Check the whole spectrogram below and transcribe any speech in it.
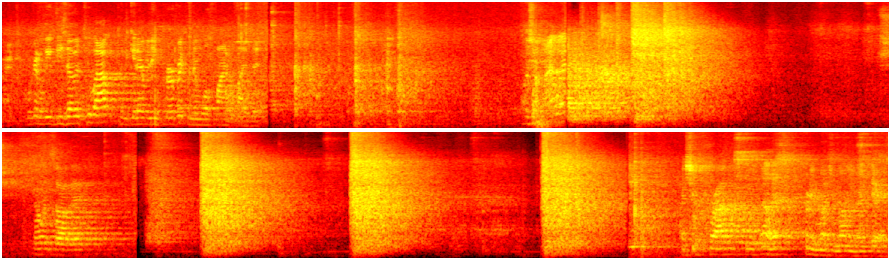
All right, we're gonna leave these other two out until we get everything perfect, and then we'll finalize it. Push on my way. No one saw that. I should probably, oh, that's pretty much money right there.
